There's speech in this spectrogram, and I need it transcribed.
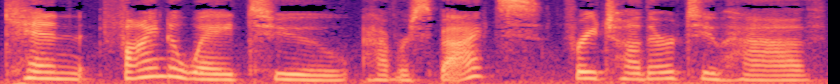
can find a way to have respect for each other, to have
